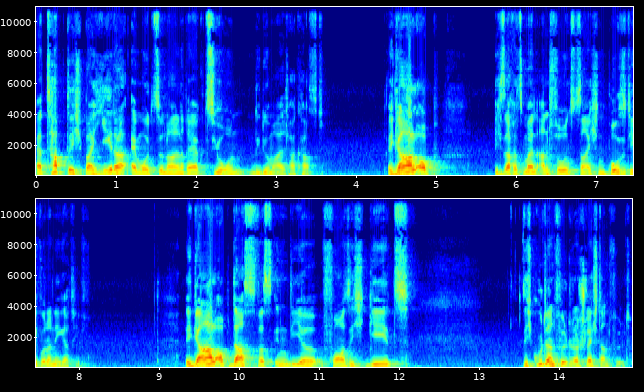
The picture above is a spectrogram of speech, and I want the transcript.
Ertapp dich bei jeder emotionalen Reaktion, die du im Alltag hast. Egal ob, ich sage jetzt mal in Anführungszeichen, positiv oder negativ. Egal ob das, was in dir vor sich geht, sich gut anfühlt oder schlecht anfühlt.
